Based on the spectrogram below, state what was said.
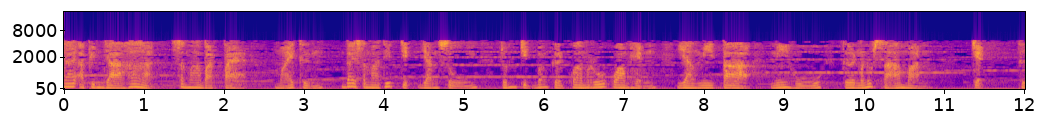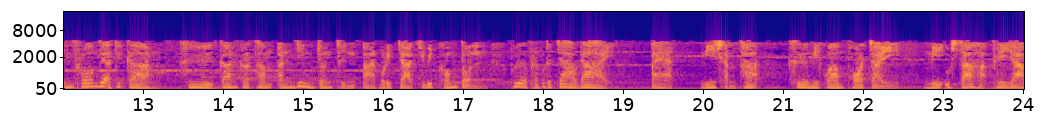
ได้อภิญญาห้าสมาบัติแปดหมายถึงได้สมาธิจิตอย่างสูง จนจิตบังเกิดความรู้ความเห็น อย่างมีตา มีหู เกินมนุษย์สามัญเจ็ดถึงพร้อมด้วยอธิการ คือการกระทำอันยิ่งจนถึงอาจบริจาคชีวิตของตน เพื่อพระพุทธเจ้าได้ 8. มีฉันทะ คือมีความพอใจ มีอุตสาหะพยายาม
